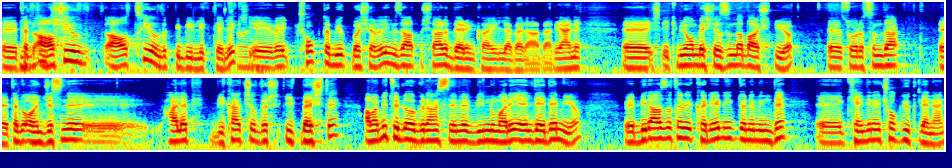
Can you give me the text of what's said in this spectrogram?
E, tabii İlginç. 6 yıl 6 yıllık bir birliktelik e, ve çok da büyük başarılı imza atmışlardı Darren Cahill ile beraber. Yani e, işte 2015 yazında başlıyor. E, sonrasında e, tabii öncesinde e, Halep birkaç yıldır ilk 5'te ama bir türlü o Grand Slam ve bir numarayı elde edemiyor. Ve biraz da tabii kariyerin ilk döneminde e, kendine çok yüklenen,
